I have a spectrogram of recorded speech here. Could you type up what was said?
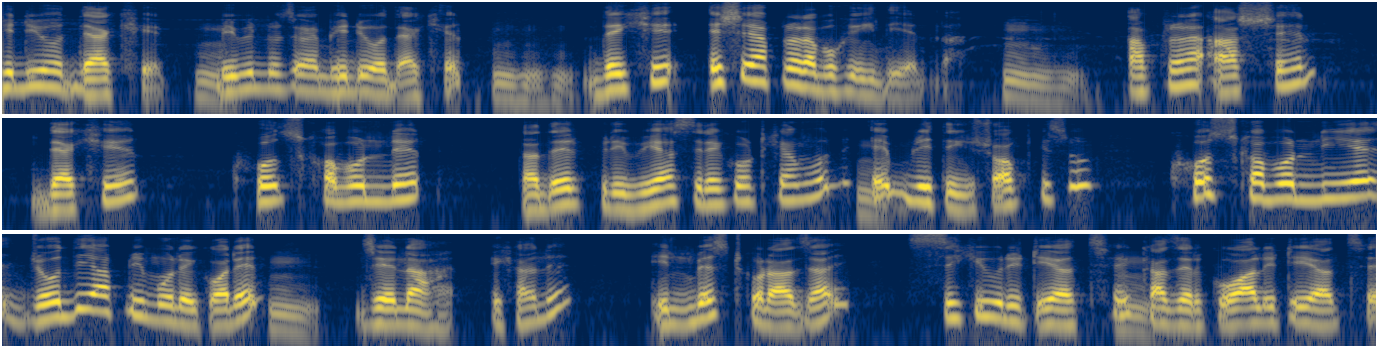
ভিডিও দেখেন বিভিন্ন জায়গায় ভিডিও দেখেন দেখে এসে আপনারা বুকিং দিয়েন না। আপনারা আসেন দেখেন খোঁজ খবর নেন তাদের প্রিভিয়াস রেকর্ড কেমন। এভরিথিং সব কিছু খোঁজ খবর নিয়ে যদি আপনি মনে করেন যে না এখানে ইনভেস্ট করা যায় সিকিউরিটি আছে কাজের কোয়ালিটি আছে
